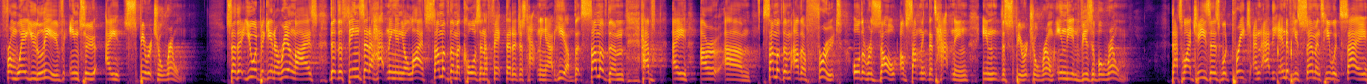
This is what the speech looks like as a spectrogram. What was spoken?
from where you live into a spiritual realm so that you would begin to realize that the things that are happening in your life, some of them are cause and effect that are just happening out here, but some of them have a are um, some of them are the fruit or the result of something that's happening in the spiritual realm, in the invisible realm. That's why Jesus would preach, and at the end of his sermons, he would say,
